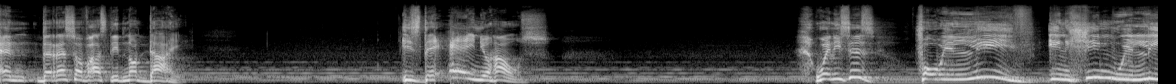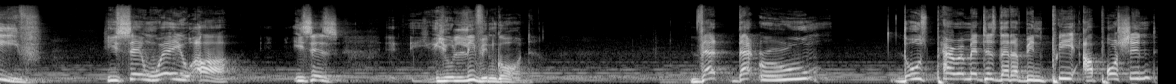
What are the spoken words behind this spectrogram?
and the rest of us did not die. Is there air in your house? When he says, For we live, in him we live, he's saying, Where you are, he says, You live in God. That, that room, those parameters that have been pre apportioned,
